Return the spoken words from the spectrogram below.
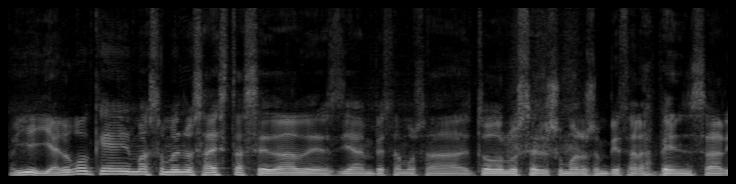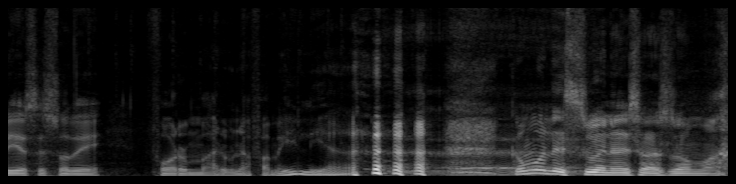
Oye, y algo que más o menos a estas edades ya empezamos a. Todos los seres humanos empiezan a pensar y es eso de formar una familia. ¿Cómo les suena eso a Soma?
